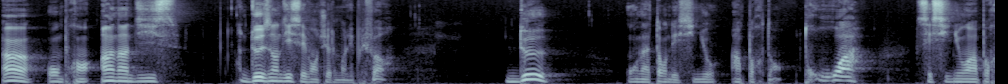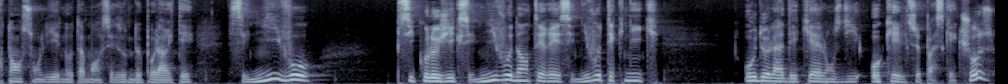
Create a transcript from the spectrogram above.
Un, on prend un indice, deux indices éventuellement les plus forts. Deux, on attend des signaux importants. Trois, ces signaux importants sont liés notamment à ces zones de polarité, ces niveaux psychologiques, ces niveaux d'intérêt, ces niveaux techniques au-delà desquels on se dit ok il se passe quelque chose,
